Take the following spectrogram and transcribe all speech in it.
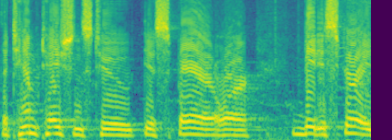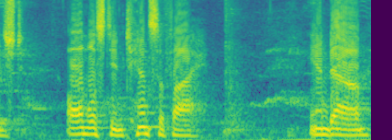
the temptations to despair or be discouraged almost intensify. And uh,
